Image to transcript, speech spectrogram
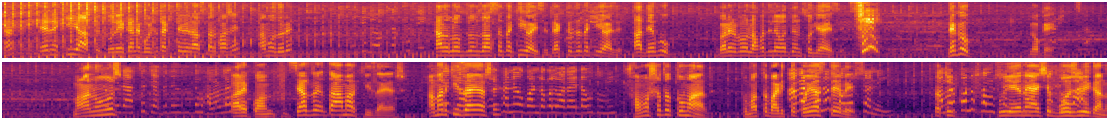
হ্যাঁ? এখানে কি আছে? তোর এখানে বসে থাকতে হবে রাস্তার পাশে? আমো ধরে। হ্যাঁ লোকজন যাচ্ছে তা কি হয়েছে? দেখতে যেতে কি হয়েছে? হ্যাঁ দেখুক। ঘরের বউ লাফাতে লাফাতে চলে আসে। দেখুক। লোকে। মানুষ আরে কম তা আমার কি যায় আসে? আমার কি যায় আসে? সমস্যা তো তোমার। তোমার তো বাড়িতে কই আসতে হবে? তুই এনে এসে বসবি কেন?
